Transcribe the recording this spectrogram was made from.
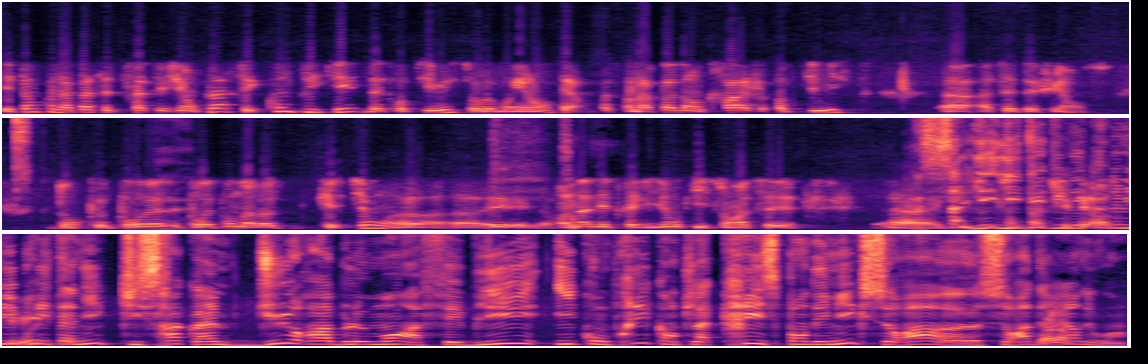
Et tant qu'on n'a pas cette stratégie en place, c'est compliqué d'être optimiste sur le moyen long terme parce qu'on n'a pas d'ancrage optimiste à, à cette échéance. Donc pour, pour répondre à votre question, on a des prévisions qui sont assez euh, l'idée d'une économie britannique qui sera quand même durablement affaiblie, y compris quand la crise pandémique sera, euh, sera derrière nous. Hein.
